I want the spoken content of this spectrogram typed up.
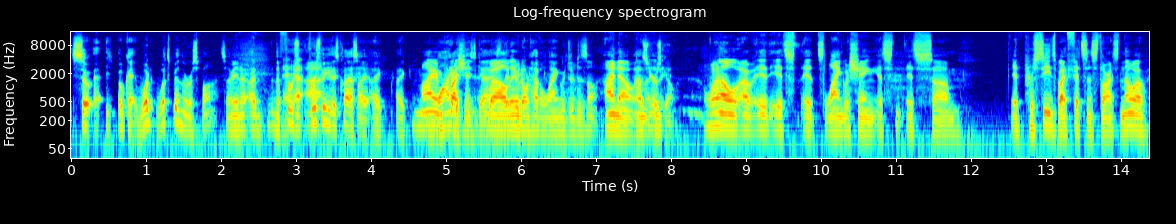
so uh, okay, what what's been the response? I mean, I, the first Uh, first uh, week of this class, I I, I my impression- these guys well, that we they- don't have a language of design. I know. How's and- yours going? Well, uh, it, it's it's languishing. It's it's um, it proceeds by fits and starts. Noah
